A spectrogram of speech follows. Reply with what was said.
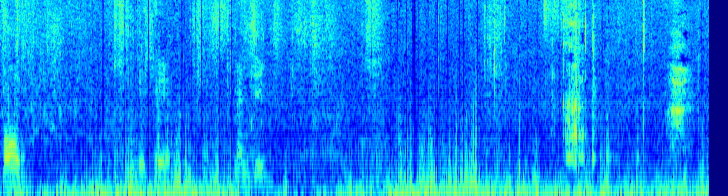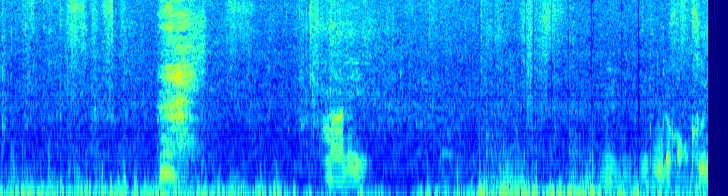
โป้งโอเคแม่นจริง ดิอื้อหือพูดแล้วของขึ้น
